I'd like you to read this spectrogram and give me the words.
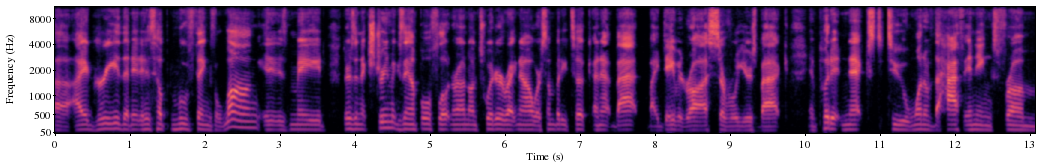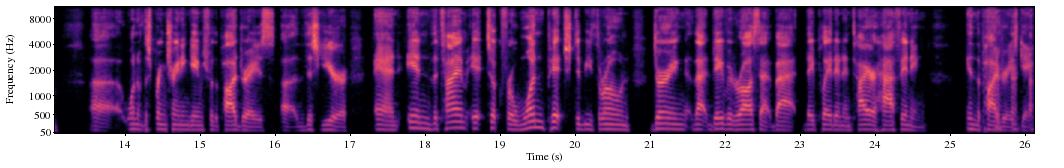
Uh, I agree that it has helped move things along. It is made, there's an extreme example floating around on Twitter right now where somebody took an at bat by David Ross several years back and put it next to one of the half innings from uh, one of the spring training games for the Padres uh, this year. And in the time it took for one pitch to be thrown during that David Ross at bat, they played an entire half inning in the Padres game.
